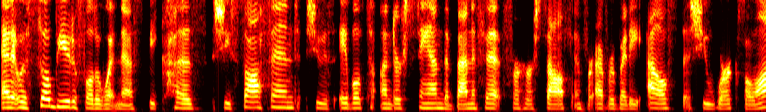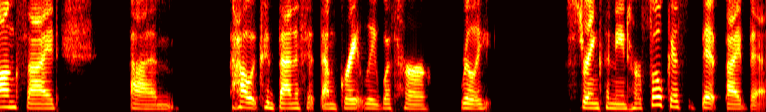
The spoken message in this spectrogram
And it was so beautiful to witness because she softened she was able to understand the benefit for herself and for everybody else that she works alongside um, how it could benefit them greatly with her really strengthening her focus bit by bit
